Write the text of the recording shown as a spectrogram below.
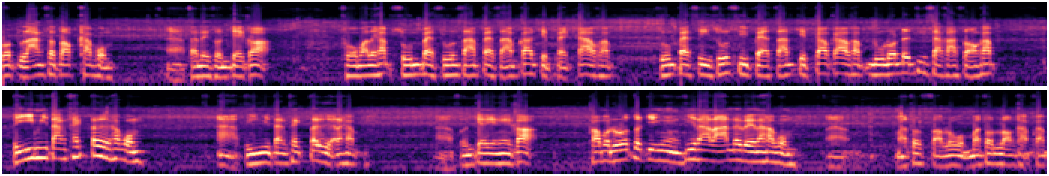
ลดล้างสต็อกครับผม อ่าถ้าใครสนใจก็โทรมาเลยครับ 0 8 0 3 8 3 9 7 8 9 ครับ 0 8 4 0 4 8 3 7 9 9 ครับ ดูรถได้ที่สาขา 2 ครับ ตีมีตังแท็กเตอร์ครับผม อ่า ตีมีตังแท็กเตอร์นะครับ อ่า สนใจยังไงก็ เข้ามาดูรถตัวจริงที่หน้าร้านได้เลยนะครับ ผม อ่า มาทดสอบระบบมาทดลองขับครับ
